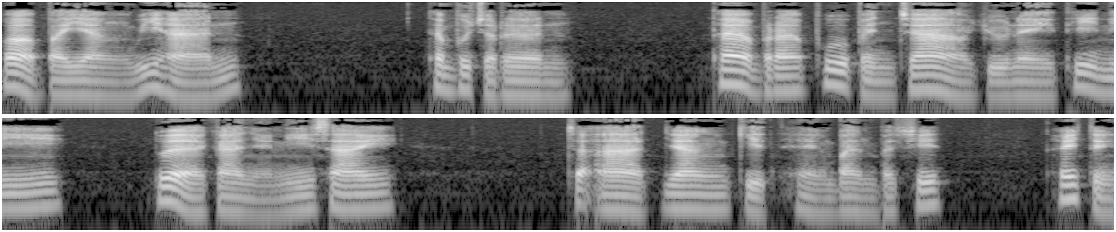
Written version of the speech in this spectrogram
ก็ไปยังวิหาร ท่านผู้เจริญ ถ้าพระผู้เป็นเจ้าอยู่ในที่นี้ด้วยอาการอย่างนี้ไซจะอาจยังกิจแห่งบรรพชิตให้ถึง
